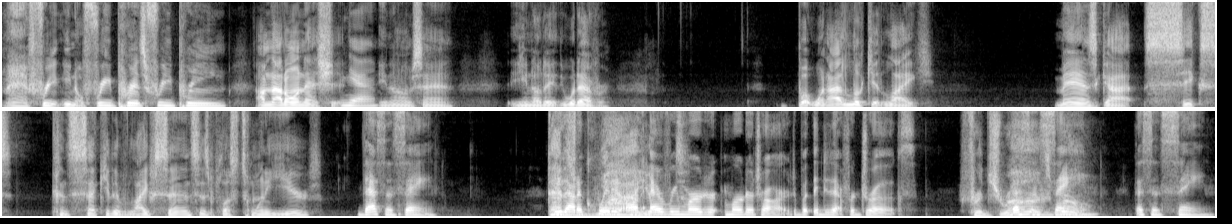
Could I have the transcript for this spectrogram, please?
man free you know free prince free preem i'm not on that shit Yeah. you know what i'm saying you know they whatever but when i look at like man's got six consecutive life sentences plus 20 years That's insane. that he got acquitted on every murder murder charge, but they did that for drugs. for drugs That's insane. bro That's insane.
